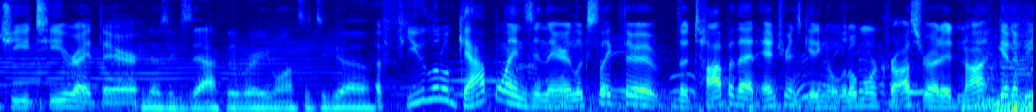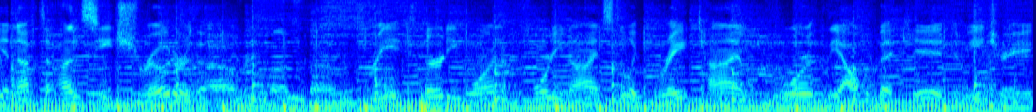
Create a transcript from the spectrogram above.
GT right there. He knows exactly where he wants it to go. A few little gap lines in there. Looks like the the top of that entrance getting a little more cross-rutted. Not going to be enough to unseat Schroeder though. Pretty close though. 331.49. Still a great time for the Alphabet Kid, Dimitri.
